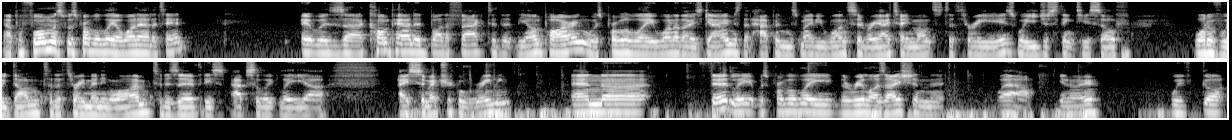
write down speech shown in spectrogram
our performance was probably a 1 out of 10. It was uh, compounded by the fact that the umpiring was probably one of those games that happens maybe once every 18 months to three years, where you just think to yourself, what have we done to the three men in lime to deserve this absolutely uh, asymmetrical reaming? And uh, thirdly, it was probably the realization that, wow, you know, we've got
